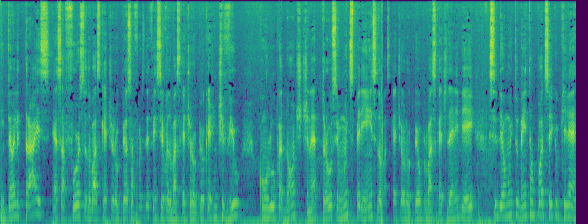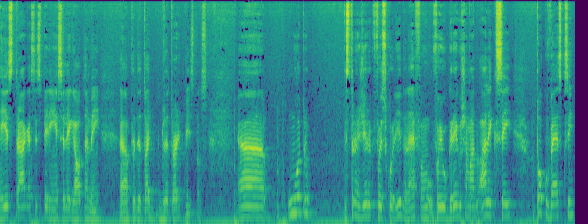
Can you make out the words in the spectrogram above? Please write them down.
Então ele traz essa força do basquete europeu, essa força defensiva do basquete europeu que a gente viu com o Luka Doncic, né? Trouxe muita experiência do basquete europeu para o basquete da NBA, se deu muito bem, então pode ser que o Kylian Hayes traga essa experiência legal também uh, para o Detroit, Detroit, Pistons. Uh, um outro estrangeiro que foi escolhido, né? Foi, foi o grego chamado Alexei Pokovetsky,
